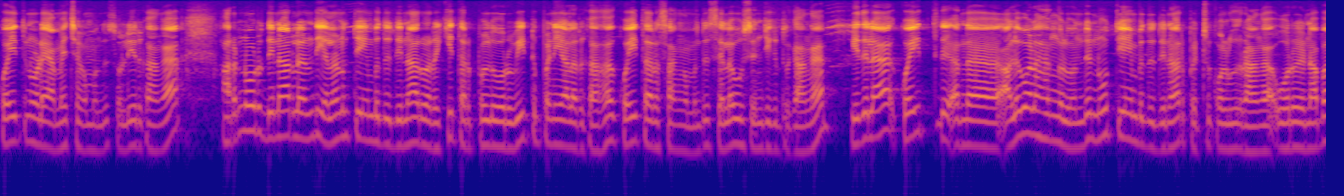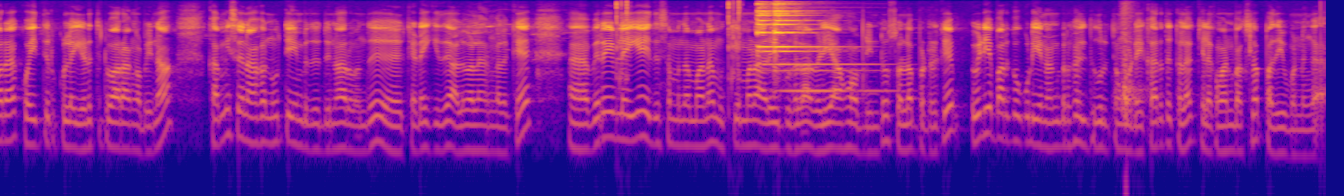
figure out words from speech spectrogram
குவைத்தினுடைய அமைச்சகம் வந்து சொல்லியிருக்காங்க. அறநூறு தினார்லேருந்து எழுநூற்றி ஐம்பது தினார் வரைக்கும் தற்பொழுது ஒரு வீட்டு பணியாளருக்காக குவைத் அரசாங்கம் வந்து செலவு செஞ்சுக்கிட்டு இருக்காங்க. இதில் குவைத் அந்த அலுவலகங்கள் வந்து நூற்றி ஐம்பது தினார் பெற்றுக்கொள்கிறாங்க ஒரு நபரை குவைத்திற்குள்ளே எடுத்துகிட்டு வராங்க அப்படின்னா கமிஷனாக நூற்றி ஐம்பது தினார் வந்து கிடைக்குது அலுவலகங்களுக்கு. விரைவிலேயே இது சம்பந்தமான முக்கியமான அறிவிப்புகள்லாம் வெளியாகும் அப்படின்ட்டு சொல்லப்பட்டிருக்கு. வீடியோ பார்க்கக்கூடிய நண்பர்கள் இது குறித்து உங்களுடைய கருத்துக்களை கீழே கமெண்ட் பாக்ஸில் பதிவு பண்ணுங்கள்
